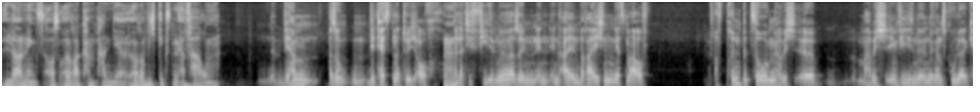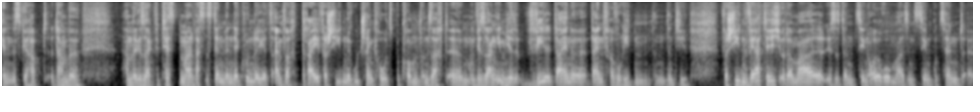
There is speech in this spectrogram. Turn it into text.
Learnings aus eurer Kampagne, eure wichtigsten Erfahrungen? wir haben, also wir testen natürlich auch mhm. relativ viel, ne? also in, in, in allen Bereichen. Jetzt mal auf, auf Print bezogen habe ich, äh, hab ich irgendwie eine, eine, ganz coole Erkenntnis gehabt. Da haben wir haben wir gesagt, wir testen mal, was ist denn, wenn der Kunde jetzt einfach drei verschiedene Gutscheincodes bekommt und sagt, ähm, und wir sagen ihm hier, wähl deine, deinen Favoriten. Dann sind die verschieden wertig oder mal ist es dann 10 Euro, mal sind es 10 Prozent, äh,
